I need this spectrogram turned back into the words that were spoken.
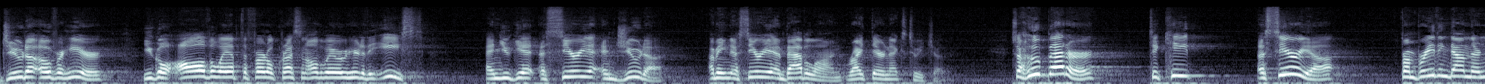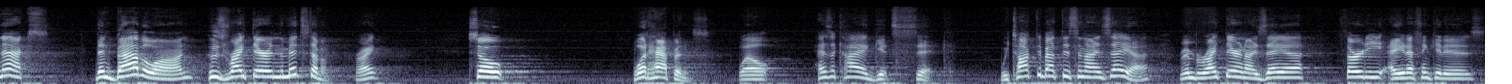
Judah over here, you go all the way up the Fertile Crescent, all the way over here to the east, and you get Assyria and Judah. I mean, Assyria and Babylon right there next to each other. So, who better to keep Assyria from breathing down their necks than Babylon, who's right there in the midst of them, right? So, what happens? Well, Hezekiah gets sick. We talked about this in Isaiah. Remember, right there in Isaiah 38, I think it is,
